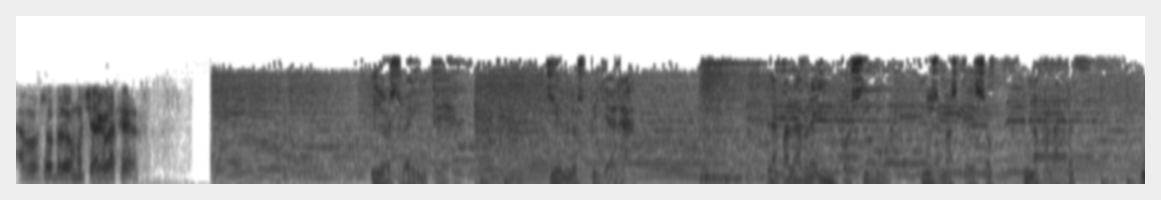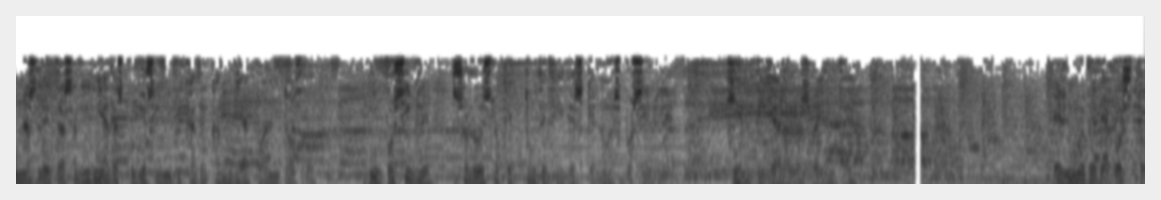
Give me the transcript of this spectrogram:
A vosotros, muchas gracias. Los 20. ¿Quién los pillara? La palabra imposible no es más que eso, una palabra. Unas letras alineadas cuyo significado cambia a tu antojo. Imposible solo es lo que tú decides que no es posible. ¿Quién pillara los 20? El 9 de agosto,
